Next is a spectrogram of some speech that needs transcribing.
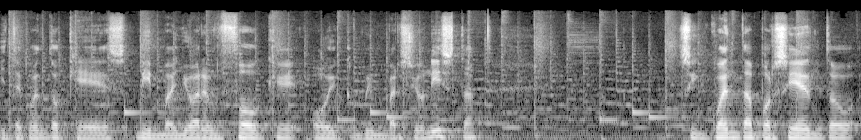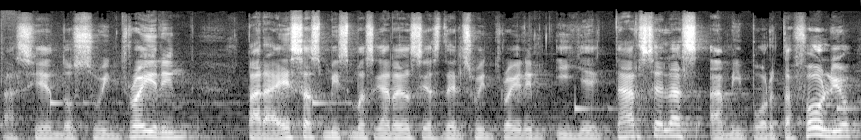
y te cuento que es mi mayor enfoque hoy como inversionista. 50% haciendo swing trading para esas mismas ganancias del swing trading inyectárselas a mi portafolio.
